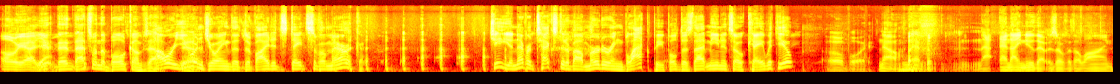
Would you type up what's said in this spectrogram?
oh, yeah. Yeah. th- that's when the bull comes out. How are you Yeah. enjoying the divided states of America? Gee, you never texted about murdering black people. Does that mean it's okay with you? Oh, boy. No. And, and I knew that was over the line.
